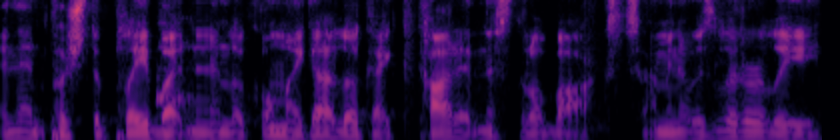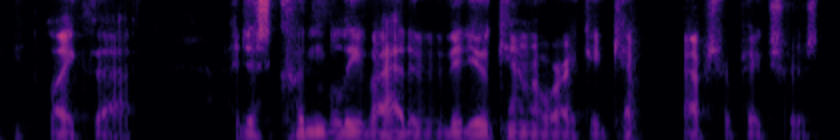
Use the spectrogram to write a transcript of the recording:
and then push the play button and look, oh my God, look, I caught it in this little box. I mean, it was literally like that. I just couldn't believe I had a video camera where I could ca- capture pictures.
